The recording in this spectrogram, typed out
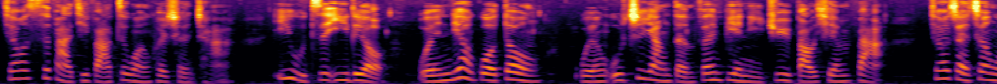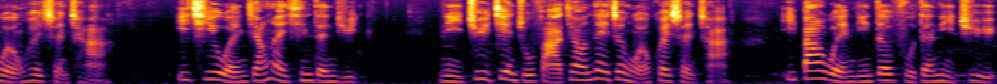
交司法及法制委员会审查。一五至一六文廖国栋、文吴志阳等分别拟具保险法交财政委会审查。一七文蒋乃馨等举拟具建筑法交内政委会审查。一八文林德福等拟具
